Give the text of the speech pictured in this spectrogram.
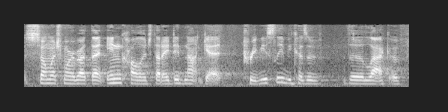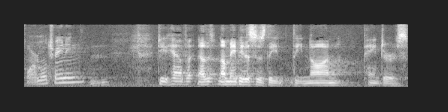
so much more about that in college that I did not get previously because of the lack of formal training. Do you have now? This, now maybe this is the the non painters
